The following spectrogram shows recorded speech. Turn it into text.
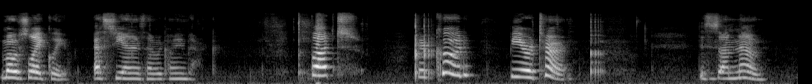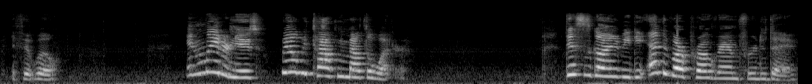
Most likely, SCN is never coming back. But there could be a return. This is unknown, if it will. In later news, talking about the weather. This is going to be the end of our program for today.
